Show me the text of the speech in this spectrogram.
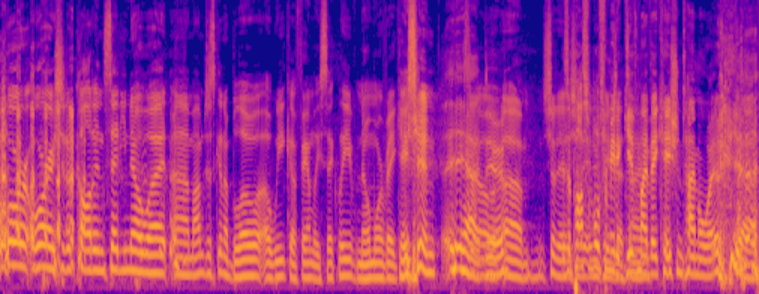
or or I should have called and said, you know what, um, I'm just gonna blow a week of family sick leave, no more vacation. Yeah, dude. Um, should Is it possible for me to give my vacation time away? Yeah.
